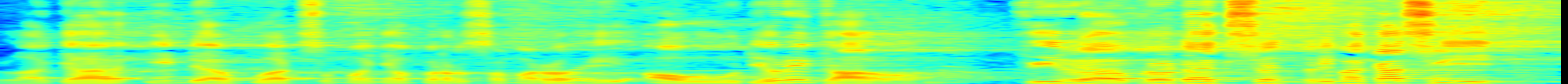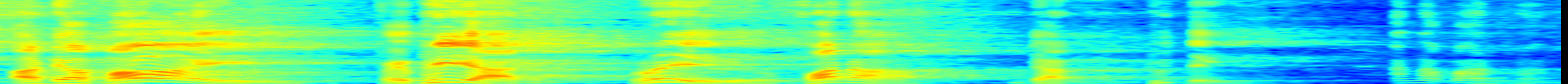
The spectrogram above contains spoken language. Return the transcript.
Laga indah buat semuanya bersama Roy Audio Rental Vira Production terima kasih. Ada Mai Febrian Revana dan Dute. Anak mana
